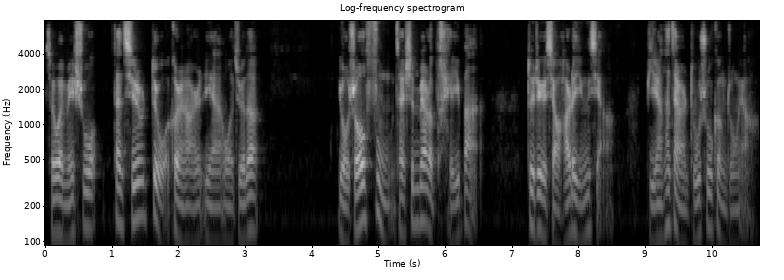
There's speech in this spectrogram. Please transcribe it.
所以我也没说。但其实对我个人而言，我觉得有时候父母在身边的陪伴，对这个小孩的影响，比让他在哪儿读书更重要。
